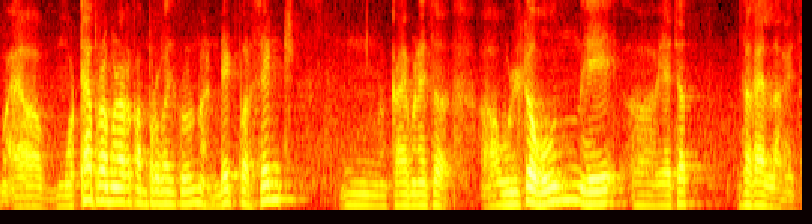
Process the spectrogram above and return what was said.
मोठ्या प्रमाणावर कॉम्प्रोमाइज करून हंड्रेड पर्सेंट काय म्हणायचं उलटं होऊन हे याच्यात जगायला लागायचं.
